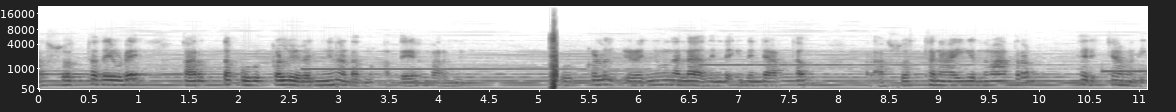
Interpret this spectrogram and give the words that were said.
അസ്വസ്ഥതയുടെ കറുത്ത പുഴുക്കൾ ഇഴഞ്ഞു നടന്നു. അദ്ദേഹം പറഞ്ഞു പുഴുക്കൾ ഇഴഞ്ഞു എന്നല്ല അതിന്റെ ഇതിന്റെ അർത്ഥം അസ്വസ്ഥനായി എന്ന് മാത്രം ധരിച്ചാ മതി.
